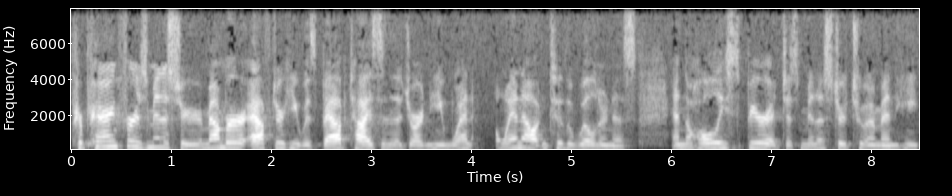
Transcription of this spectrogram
preparing for his ministry, remember after he was baptized in the Jordan, he went, went out into the wilderness, and the Holy Spirit just ministered to him, and he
